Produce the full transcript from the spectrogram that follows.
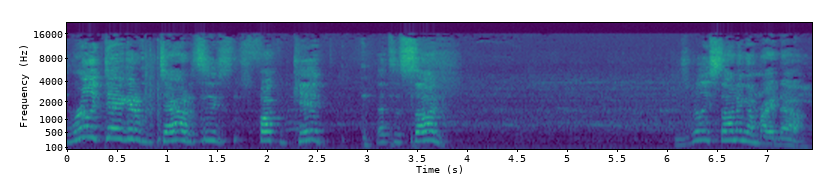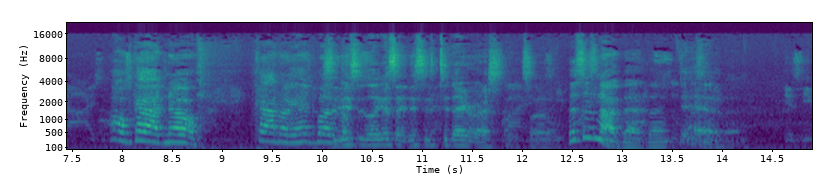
Really taking him to town. It's his fucking kid. That's his son. He's really stunning him right now. Oh God, no. God, no, you See, headbutted him. this is like I said, this is today wrestling. So, This is not bad then. Yeah. This is not bad. Is he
